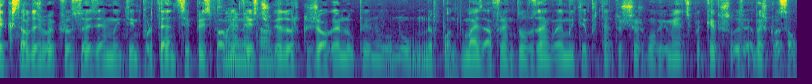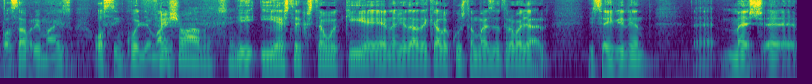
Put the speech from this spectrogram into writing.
a questão das basculações é muito importante e principalmente este jogador que joga no, no, no- na ponte mais à frente do losango é muito importante os seus movimentos para que a bascula- a basculação possa abrir mais ou se encolha mais. Fecha ou abre. Sim. E, e esta questão aqui é, na realidade, aquela que custa mais a trabalhar. Isso é evidente. Eh, mas, eh,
